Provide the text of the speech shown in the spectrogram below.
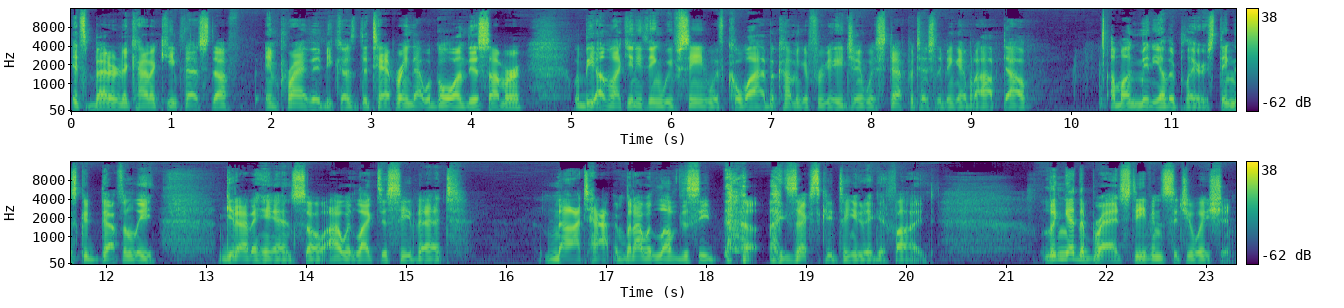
it's better to kind of keep that stuff in private because the tampering that would go on this summer would be unlike anything we've seen with Kawhi becoming a free agent, with Steph potentially being able to opt out, among many other players. Things could definitely get out of hand. So I would like to see that not happen, but I would love to see execs continue to get fined. Looking at the Brad Stevens situation,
